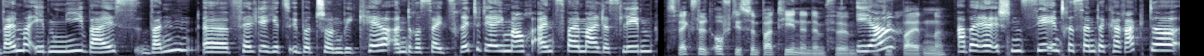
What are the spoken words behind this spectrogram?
weil man eben nie weiß, wann äh, fällt er jetzt über John Wick her. Andererseits rettet er ihm auch ein, zweimal das Leben. Es wechselt oft die Sympathien in dem Film. Ja. Die beiden, ne? Aber er ist ein sehr interessanter Charakter,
